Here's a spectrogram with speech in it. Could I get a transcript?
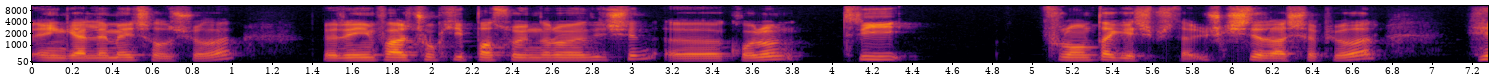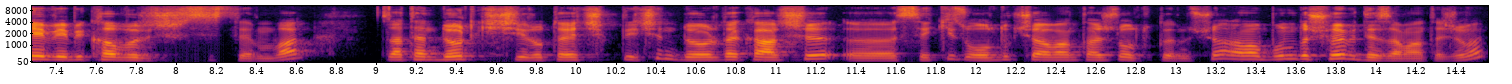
engellemeye çalışıyorlar. Ve Rainfire çok iyi pas oyunları oynadığı için e, Kolon 3 fronta geçmişler. 3 kişiler rush yapıyorlar. Heavy bir coverage sistemi var. Zaten 4 kişi rotaya çıktığı için 4'e karşı e, 8 oldukça avantajlı olduklarını düşünüyorum. Ama bunun da şöyle bir dezavantajı var.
